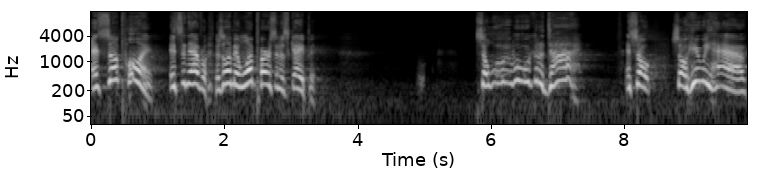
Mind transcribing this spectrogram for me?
At some point, it's inevitable. There's only been one person escape it. So we're, going to die. And so, so here we have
